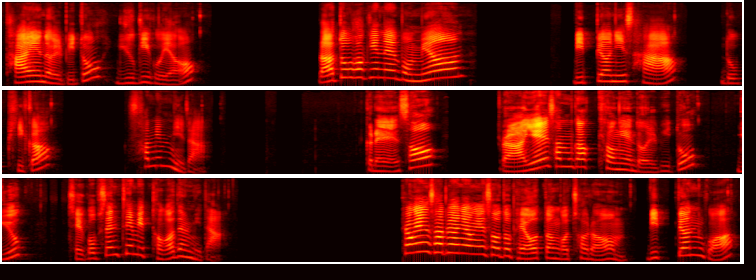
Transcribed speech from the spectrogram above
다의 넓이도 6이고요. 라도 확인해 보면 밑변이 4, 높이가 3입니다. 그래서 라의 삼각형의 넓이도 6 제곱 센티미터가 됩니다. 평행사변형에서도 배웠던 것처럼 밑변과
